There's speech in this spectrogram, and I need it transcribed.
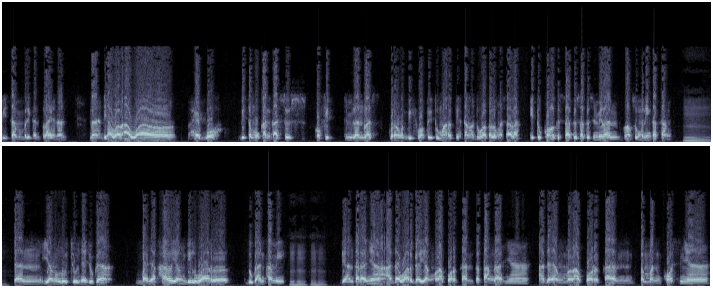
bisa memberikan pelayanan. Nah, di awal-awal heboh ditemukan kasus COVID-19 kurang lebih waktu itu Maret ya tanggal 2 kalau nggak salah itu call ke 119 langsung meningkat Kang Hmm. Dan yang lucunya juga banyak hal yang di luar dugaan kami Mhm, mhm. di antaranya ada warga yang melaporkan tetangganya ada yang melaporkan teman kosnya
